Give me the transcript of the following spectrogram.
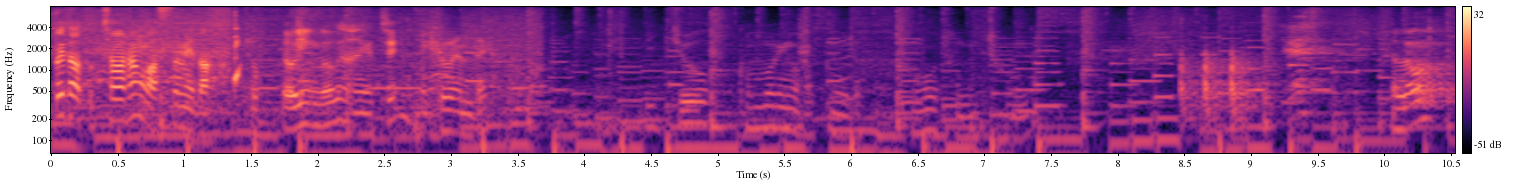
거의 다 도착을 한것 아니겠지? 교회인데. 이쪽 건물인 것 같습니다. 오, 좋네, 좋은데? Hello?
